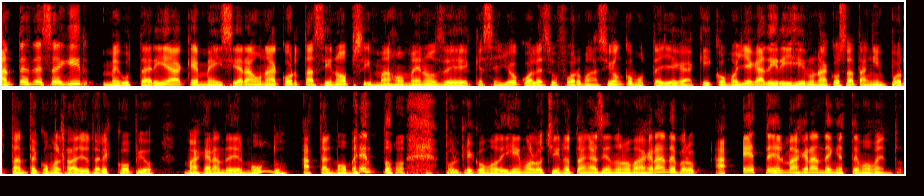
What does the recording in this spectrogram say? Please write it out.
Antes de seguir, me gustaría que me hiciera una corta sinopsis más o menos de, qué sé yo, cuál es su formación, cómo usted llega aquí, cómo llega a dirigir una cosa tan importante como el radiotelescopio más grande del mundo, hasta el momento, porque como dijimos, los chinos están haciendo más grande, pero este es el más grande en este momento.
